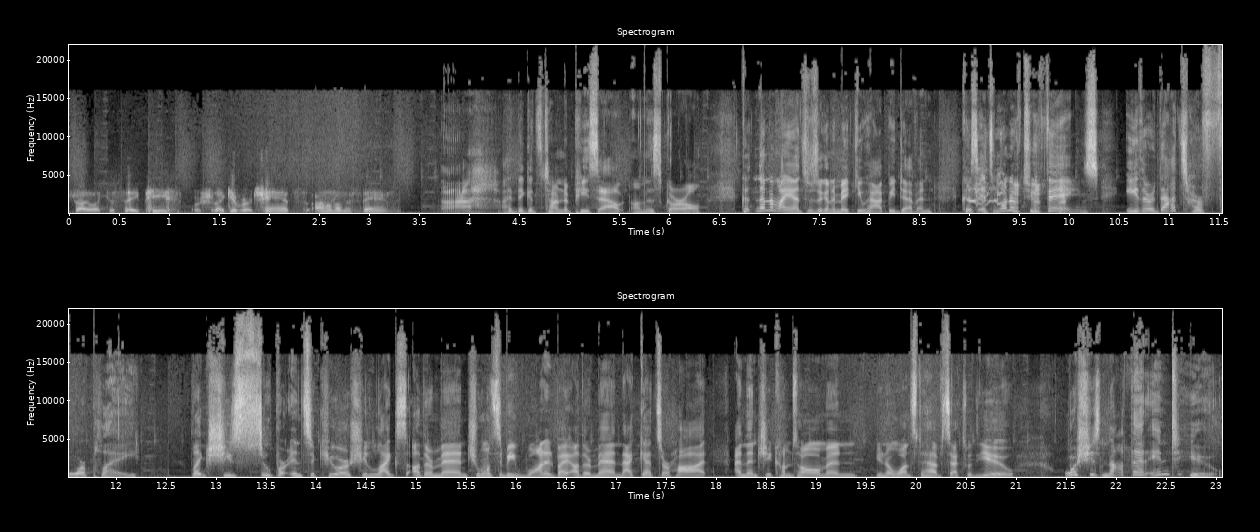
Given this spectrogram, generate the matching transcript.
should I like just say peace, or should I give her a chance? I don't understand. Ah, I think it's time to peace out on this girl. 'Cause none of my answers are going to make you happy, Devin. Because it's one of two things. Either that's her foreplay, like she's super insecure, she likes other men, she wants to be wanted by other men, that gets her hot, and then she comes home and, you know, wants to have sex with you. Or she's not that into you.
